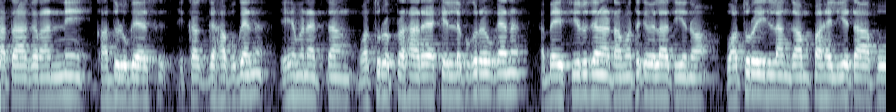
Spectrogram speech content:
කතා කරන්නේ කඳුළු ගෑස් එකක් ගහපු ගැන. එහෙම නැත්නම් වතුර ප්‍රහාරයක් එල්ලපු කරපු ගැන. හැබැයි සියලු දෙනාට අමතක වෙලා තියෙනවා වතුර ඉල්ලන් ගම්පහ එළියට ආපු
